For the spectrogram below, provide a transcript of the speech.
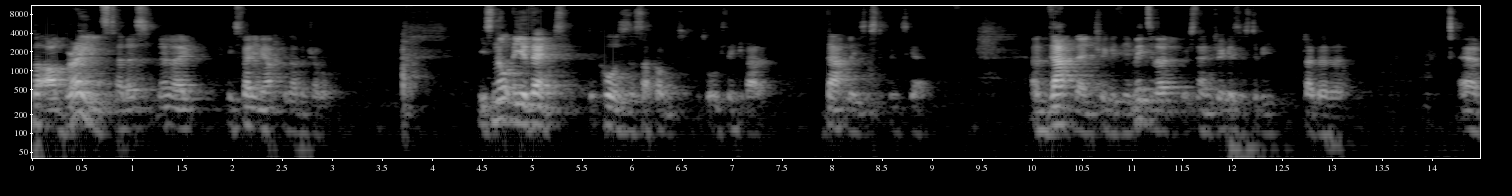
But our brains tell us, no, no, he's phoning me up because I'm in trouble. It's not the event that causes us our problems, it's what we think about it. That leads us to being scared. And that then triggers the amygdala, which then triggers us to be blah. Um,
